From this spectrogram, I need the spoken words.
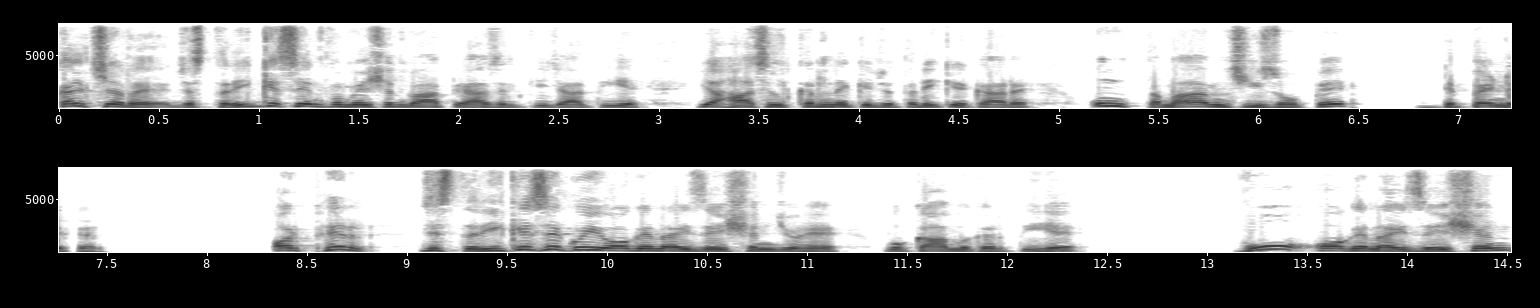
کلچر ہے، جس طریقے سے انفارمیشن وہاں پہ حاصل کی جاتی ہے یا حاصل کرنے کے جو طریقہ کار ہے ان تمام چیزوں پہ ڈپینڈ کرتی اور پھر جس طریقے سے کوئی آرگنائزیشن جو ہے وہ کام کرتی ہے، وہ organization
